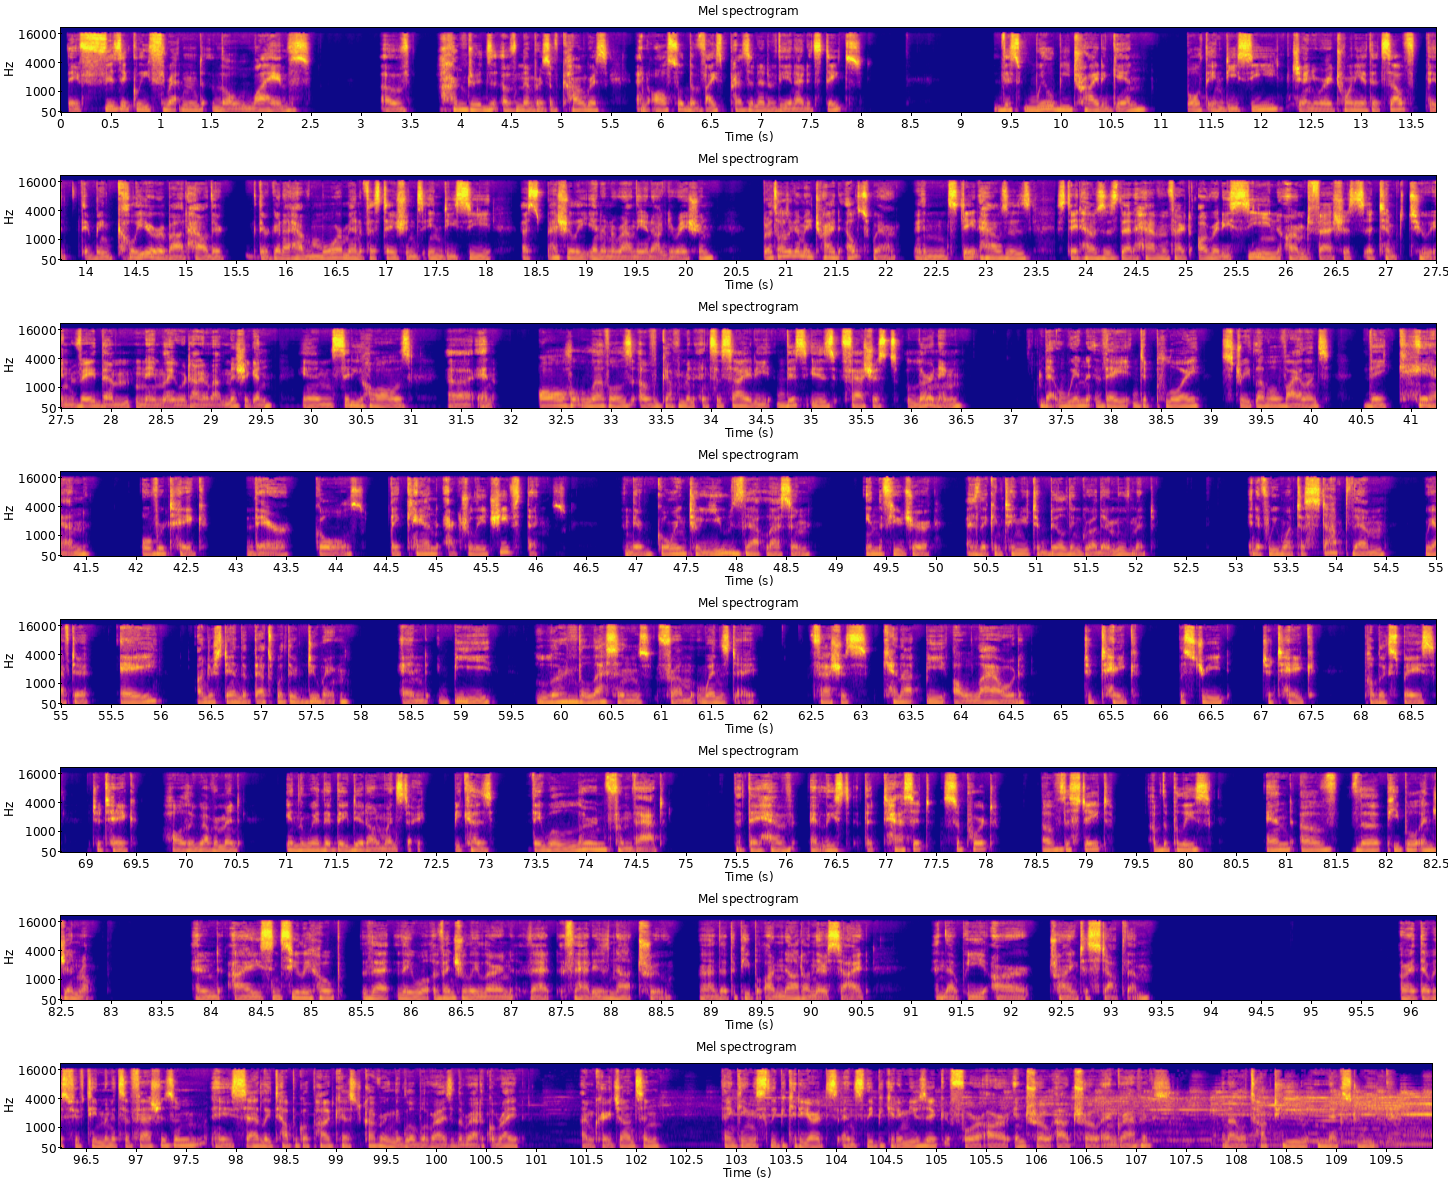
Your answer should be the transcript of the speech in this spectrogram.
They physically threatened the lives of hundreds of members of Congress and also the vice president of the United States. This will be tried again both in DC, January 20th itself, they, have been clear about how they're they're going to have more manifestations in DC, especially in and around the inauguration. But it's also going to be tried elsewhere in state houses, state houses that have in fact already seen armed fascists attempt to invade them. Namely, we're talking about Michigan, in city halls uh, and all levels of government and society. This is fascists learning that when they deploy street level violence, they can overtake their goals. They can actually achieve things. And they're going to use that lesson in the future as they continue to build and grow their movement. And if we want to stop them, we have to A, understand that that's what they're doing, and B, learn the lessons from Wednesday. Fascists cannot be allowed to take the street, to take public space, to take halls of government in the way that they did on Wednesday, because they will learn from that that they have at least the tacit support of the state, of the police, and of the people in general. And I sincerely hope that they will eventually learn that that is not true, uh, that the people are not on their side, and that we are trying to stop them. All right, that was 15 Minutes of Fascism, a sadly topical podcast covering the global rise of the radical right. I'm Craig Johnson, thanking Sleepy Kitty Arts and Sleepy Kitty Music for our intro, outro, and graphics. And I will talk to you next week.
